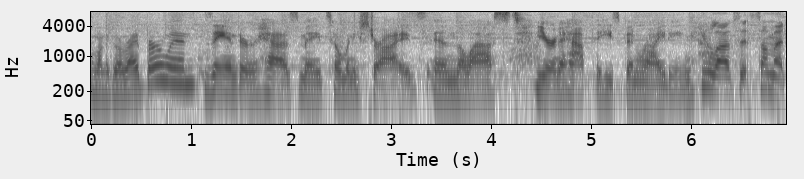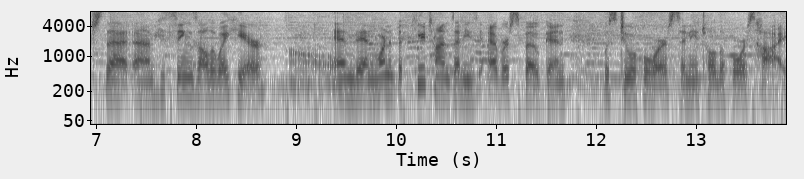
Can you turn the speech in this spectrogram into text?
I want to go ride Berwin. Xander has made so many strides in the last year and a half that he's been riding. He loves it so much that um, he sings all the way here. And then one of the few times that he's ever spoken was to a horse, and he told the horse hi.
